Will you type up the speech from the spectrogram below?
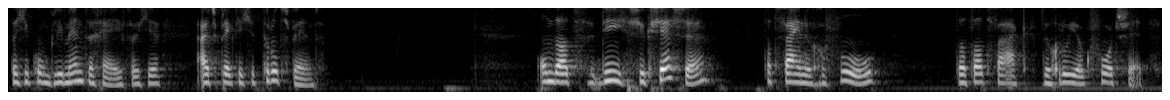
dat je complimenten geeft, dat je uitspreekt dat je trots bent. Omdat die successen, dat fijne gevoel, dat dat vaak de groei ook voortzet.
